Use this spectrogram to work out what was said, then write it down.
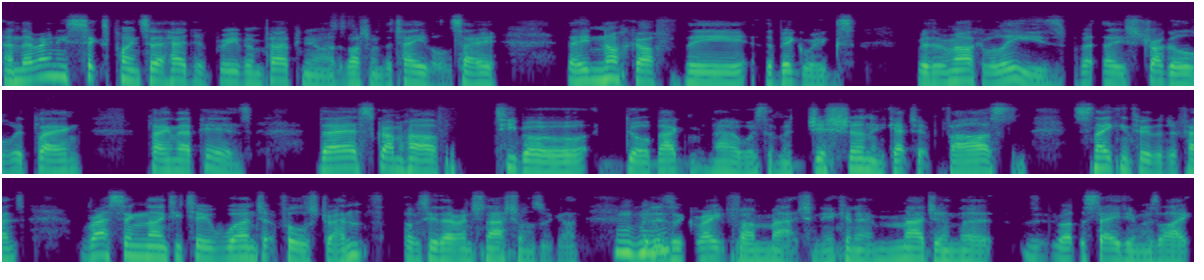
and they're only six points ahead of Brive and Perpignan at the bottom of the table. So they knock off the the bigwigs with remarkable ease, but they struggle with playing playing their peers. Their scrum half Thibault Daubagna was the magician. He kept it fast and snaking through the defence. Racing 92 weren't at full strength. Obviously, their internationals were gone, but Mhm. it was a great fun match, and you can imagine the what the stadium was like.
